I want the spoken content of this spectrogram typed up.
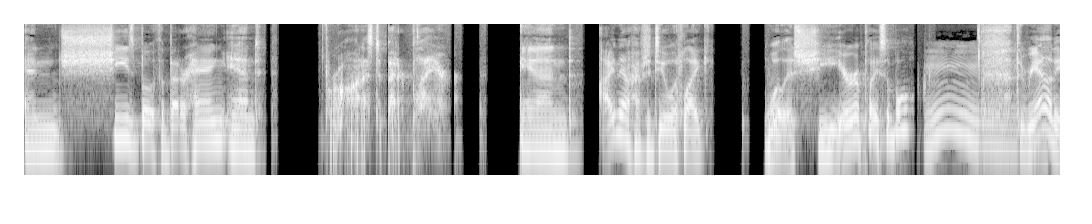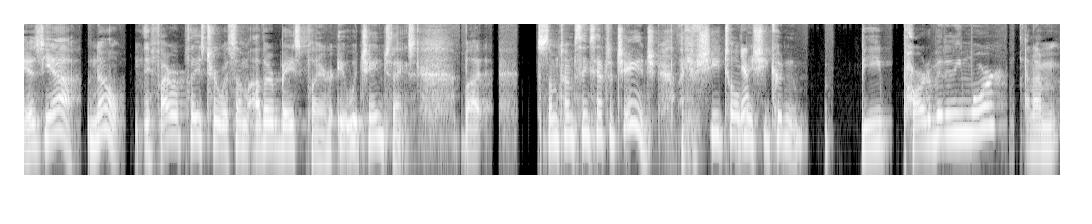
and she's both a better hang and, for honest, a better player. And I now have to deal with like, well, is she irreplaceable? Mm. The reality is, yeah, no. If I replaced her with some other bass player, it would change things. But sometimes things have to change. Like if she told me she couldn't be part of it anymore, and I'm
